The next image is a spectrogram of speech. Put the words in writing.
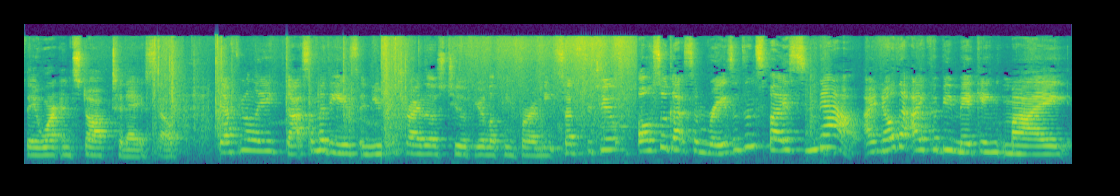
they weren't in stock today. So Definitely got some of these and you should try those too if you're looking for a meat substitute. Also got some raisins and spice. Now, I know that I could be making my,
